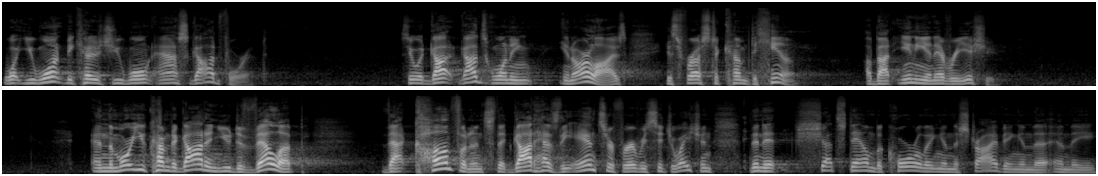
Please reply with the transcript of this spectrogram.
what you want because you won't ask God for it. See, what God, God's wanting in our lives is for us to come to Him about any and every issue. And the more you come to God and you develop that confidence that God has the answer for every situation, then it shuts down the quarreling and the striving and the, and the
